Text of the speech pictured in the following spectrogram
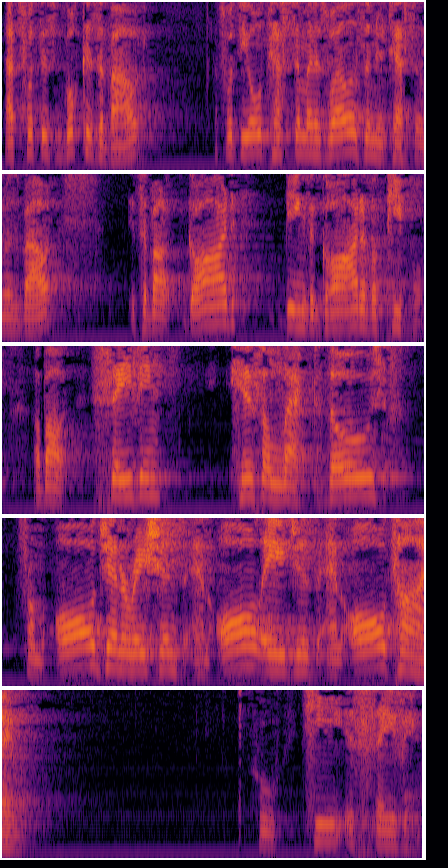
that's what this book is about. That's what the Old Testament as well as the New Testament is about. It's about God being the God of a people, about saving His elect, those from all generations and all ages and all time who He is saving.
